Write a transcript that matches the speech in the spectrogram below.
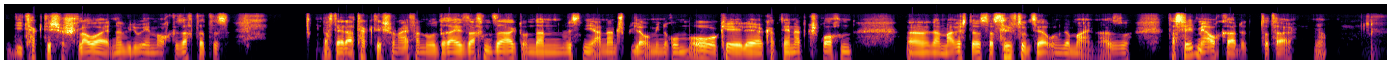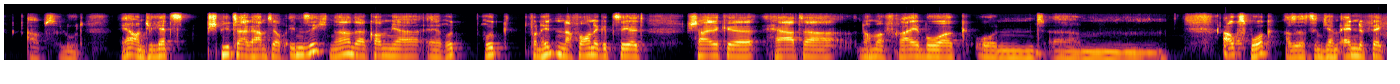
die taktische Schlauheit, ne, wie du eben auch gesagt hattest, dass der da taktisch schon einfach nur drei Sachen sagt und dann wissen die anderen Spieler um ihn rum, oh, okay, der Kapitän hat gesprochen, äh, dann mache ich das. Das hilft uns ja ungemein. Also das fehlt mir auch gerade total, ja. Absolut. Ja, und die letzten Spieltage haben sie auch in sich. Ne? Da kommen ja äh, rück, rück von hinten nach vorne gezählt Schalke, Hertha, nochmal Freiburg und ähm, Augsburg. Also das sind ja im Endeffekt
